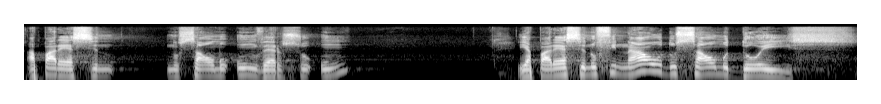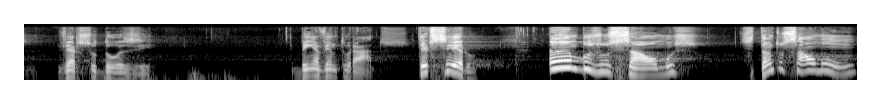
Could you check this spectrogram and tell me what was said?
aparece no Salmo 1, verso 1, e aparece no final do Salmo 2, verso 12. Bem-aventurados. Terceiro, ambos os salmos, tanto o Salmo 1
